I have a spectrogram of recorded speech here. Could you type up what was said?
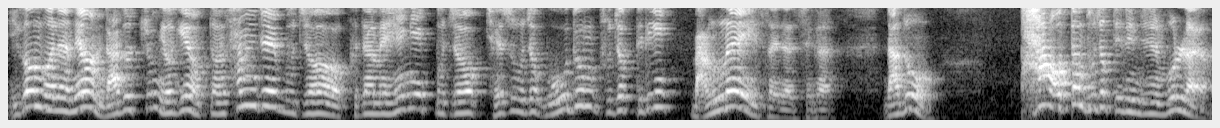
이건 뭐냐면 나도 좀 여기에 어떤 삼재 부적, 그 다음에 행액 부적, 재수 부적 모든 부적들이 망라에 있어요 자체가. 나도 다 어떤 부적들인지는 몰라요.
